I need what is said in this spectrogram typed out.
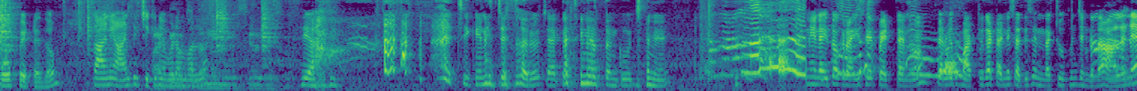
పోపు పెట్టేద్దాం. కానీ ఆంటీ చికెన్ ఇవ్వడం వల్ల. యా. చికెన్ ఇచ్చేసారు చెక్క తినేస్తాం కూర్చొని. నేనైతే ఒక రైసే పెట్టాను. తర్వాత బట్టలు గట్ట అన్ని సర్దేశాను. ఇందాక చూపించాను కదా అలానే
